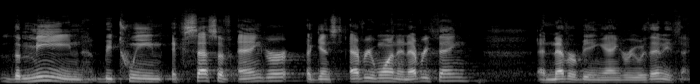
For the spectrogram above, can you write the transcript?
the mean between excessive anger against everyone and everything and never being angry with anything.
